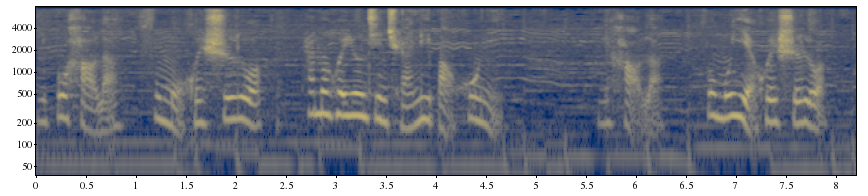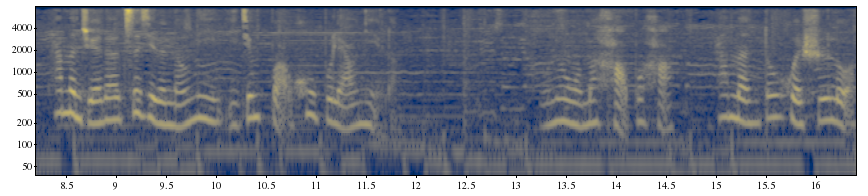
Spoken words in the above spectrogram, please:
你不好了，父母会失落，他们会用尽全力保护你；你好了，父母也会失落，他们觉得自己的能力已经保护不了你了。无论我们好不好，他们都会失落。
